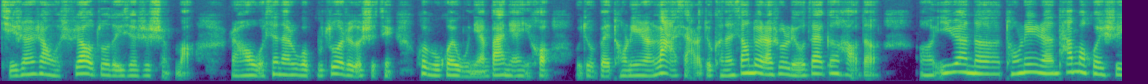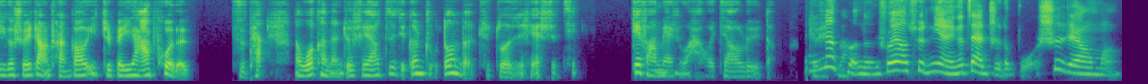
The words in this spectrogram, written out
提升上我需要做的一些是什么？然后我现在如果不做这个事情，会不会五年八年以后我就被同龄人落下了？就可能相对来说留在更好的呃医院的同龄人，他们会是一个水涨船高、一直被压迫的姿态。那我可能就是要自己更主动的去做这些事情，这方面是我还会焦虑的。那可能说要去念一个在职的博士，这样吗？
